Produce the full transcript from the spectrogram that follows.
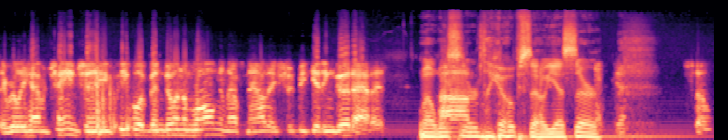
they really haven't changed any. People have been doing them long enough now; they should be getting good at it. Well, we Um, certainly hope so. Yes, sir. So,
